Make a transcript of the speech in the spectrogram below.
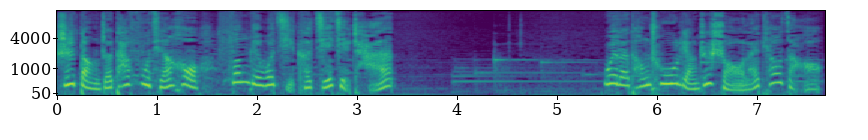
只等着他付钱后分给我几颗解解馋。为了腾出两只手来挑枣。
